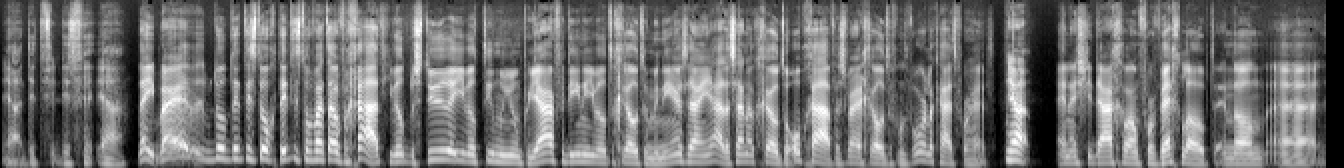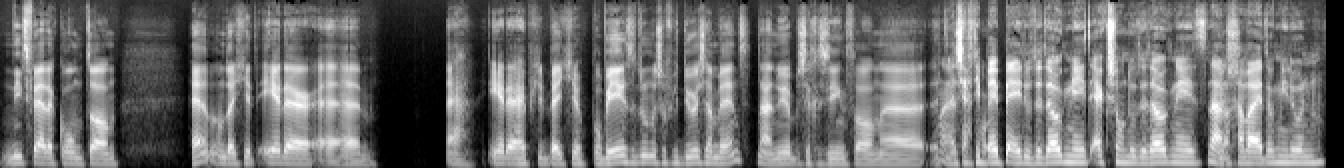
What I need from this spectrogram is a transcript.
Ja, dit, dit, ja. Nee, maar ik bedoel, dit, is toch, dit is toch waar het over gaat. Je wilt besturen, je wilt 10 miljoen per jaar verdienen, je wilt een grote meneer zijn. Ja, er zijn ook grote opgaves waar je grote verantwoordelijkheid voor hebt. ja, En als je daar gewoon voor wegloopt en dan eh, niet verder komt dan... Hè, omdat je het eerder... ehm, nou ja, eerder heb je het een beetje proberen te doen alsof je duurzaam bent. Nou, nu hebben ze gezien van... eh, nou, dan zegt voor- BP doet het ook niet, Exxon doet het ook niet. Nou, dan Dus- gaan wij het ook niet doen.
